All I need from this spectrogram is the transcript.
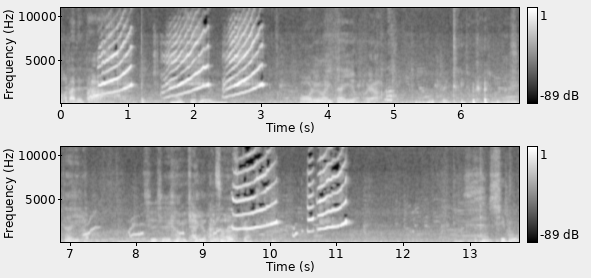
ほら出たもうすごいね。これは痛いよほやもっと痛いのか。これは痛いよ注射よりも痛いよそうですか。脂肪。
